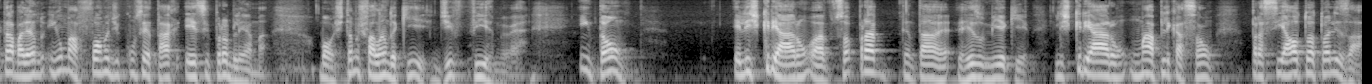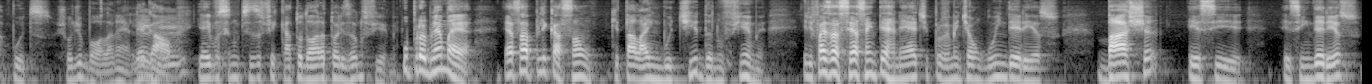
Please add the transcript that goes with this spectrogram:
trabalhando em uma forma de consertar esse problema. Bom, estamos falando aqui de firmware. Então, eles criaram, ó, só para tentar resumir aqui, eles criaram uma aplicação para se auto-atualizar. Putz, show de bola, né? Legal. Uhum. E aí você não precisa ficar toda hora atualizando o firmware. O problema é, essa aplicação que está lá embutida no firmware, ele faz acesso à internet, provavelmente a algum endereço, baixa esse, esse endereço,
